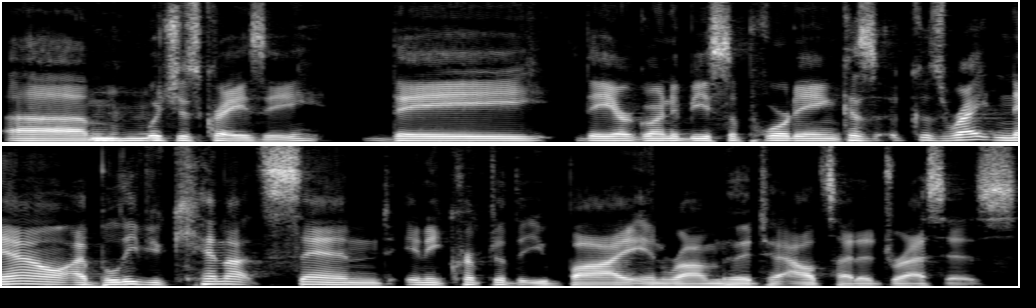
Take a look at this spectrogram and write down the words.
um, mm-hmm. which is crazy. They they are going to be supporting because because right now I believe you cannot send any crypto that you buy in Robinhood to outside addresses,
